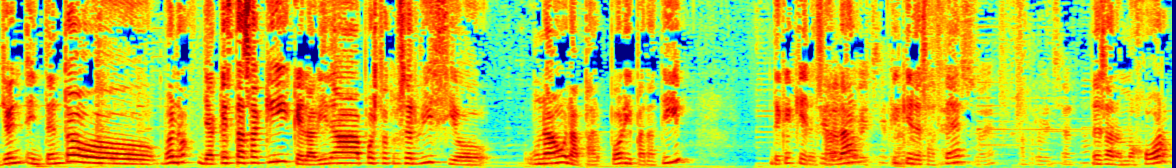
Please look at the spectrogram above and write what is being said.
Yo in- intento, bueno, ya que estás aquí, que la vida ha puesto a tu servicio una hora por y para ti, ¿de qué quieres hablar? ¿Qué quieres hacer? Entonces, a lo mejor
